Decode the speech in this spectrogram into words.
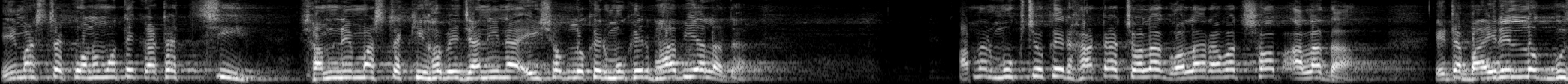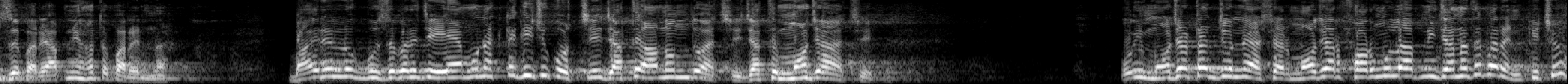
এই মাসটা কোনো মতে কাটাচ্ছি? সামনের মাসটা কি হবে জানি না, এইসব লোকের মুখের ভাবই আলাদা। আপনার মুখ চোখের হাঁটা, চলা, গলার আওয়াজ সব আলাদা। এটা বাইরের লোক বুঝতে পারে, আপনি হতে পারেন না। বাইরের লোক বুঝতে পারে যে এমন একটা কিছু করছে যাতে আনন্দ আছে, যাতে মজা আছে। ওই মজাটার জন্য আসে আর মজার ফর্মুলা আপনি জানাতে পারেন কিছু?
